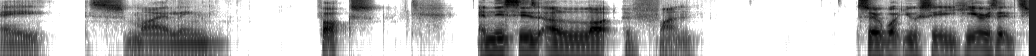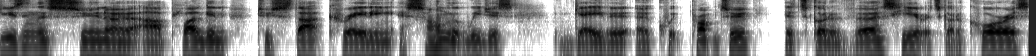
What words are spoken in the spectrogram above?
a smiling fox. And this is a lot of fun. So what you'll see here is that it's using the Suno uh, plugin to start creating a song that we just gave it a quick prompt to. It's got a verse here, it's got a chorus,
